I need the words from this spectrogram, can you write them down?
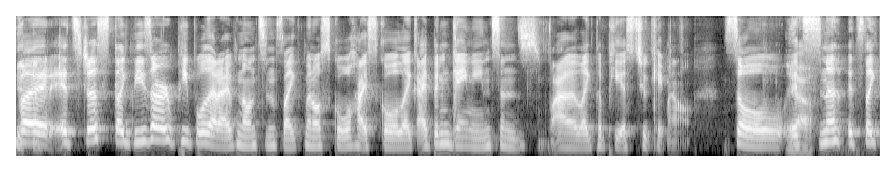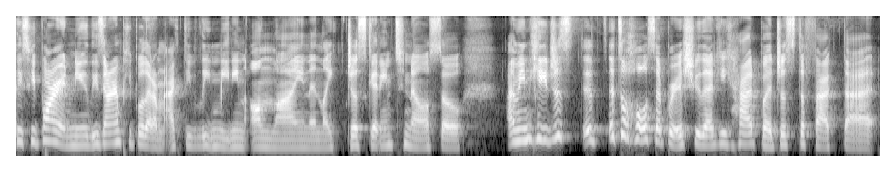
But it's just like these are people that I've known since like middle school, high school. Like I've been gaming since uh, like the PS2 came out. So Yeah. it's not it's like these people aren't new. These aren't people that I'm actively meeting online and like just getting to know. So I mean, he just it, it's a whole separate issue that he had, but just the fact that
